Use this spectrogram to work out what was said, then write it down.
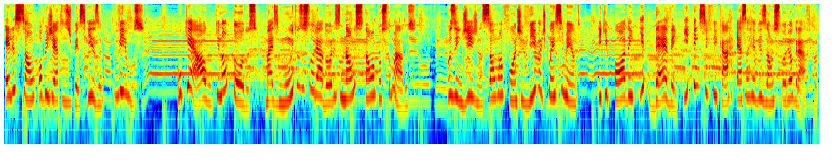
Eles são objetos de pesquisa vivos o que é algo que não todos, mas muitos historiadores não estão acostumados. Os indígenas são uma fonte viva de conhecimento e que podem e devem intensificar essa revisão historiográfica.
